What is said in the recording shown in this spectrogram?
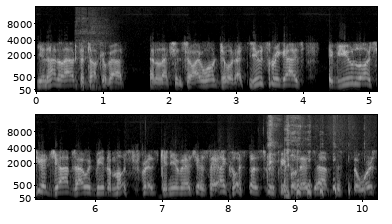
You're not allowed to talk about an election, so I won't do it. You three guys, if you lost your jobs, I would be the most. Can you imagine? Say I cost those three people their jobs. This is the worst.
